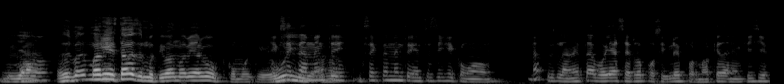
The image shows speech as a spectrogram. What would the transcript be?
Ni Y ya. modo. O sea, más- bien Y- estabas desmotivado, no había algo como que. uy, Exactamente, exactamente. Entonces dije como, no, pues la neta voy a hacer lo posible por no quedar en fisio.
